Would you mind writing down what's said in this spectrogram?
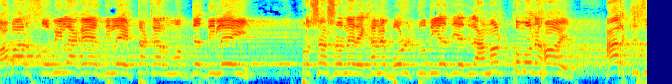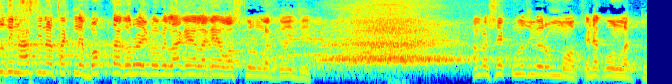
বাবার ছবি লাগাইয়া দিলে, টাকার মধ্যে দিলেই প্রশাসনের এখানে বল্টু দিয়ে দিয়ে দিলে, আমার তো মনে হয় আর কিছুদিন হাসিনা থাকলে বক্তা করো এইভাবে লাগাই লাগাই ওয়াজ করুন লাগতো, এই যে। আমরা শেখ মুজিবের উম্মত, এটা কোন লাগতো?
